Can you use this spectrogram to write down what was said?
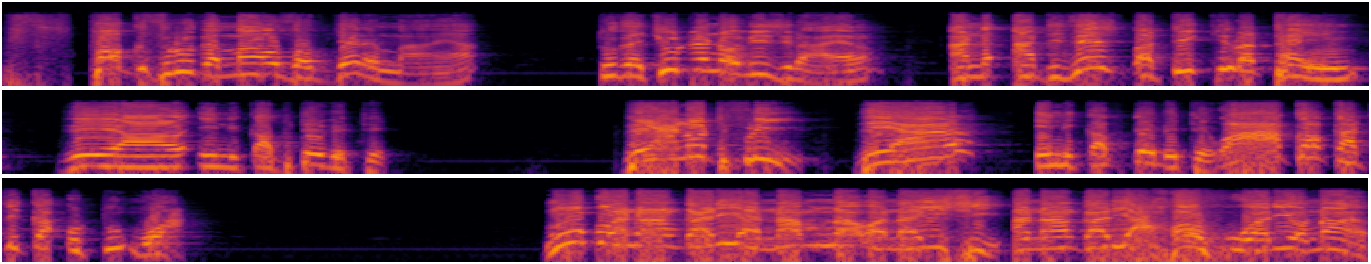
spoke through the mouth of Jeremiah to the children of Israel, and at this particular time, they are in captivity. They are not free. They are in captivity. Wako katika utumwa. Mungu anaangalia namna wanaishi, anaangalia hofu walio nayo,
